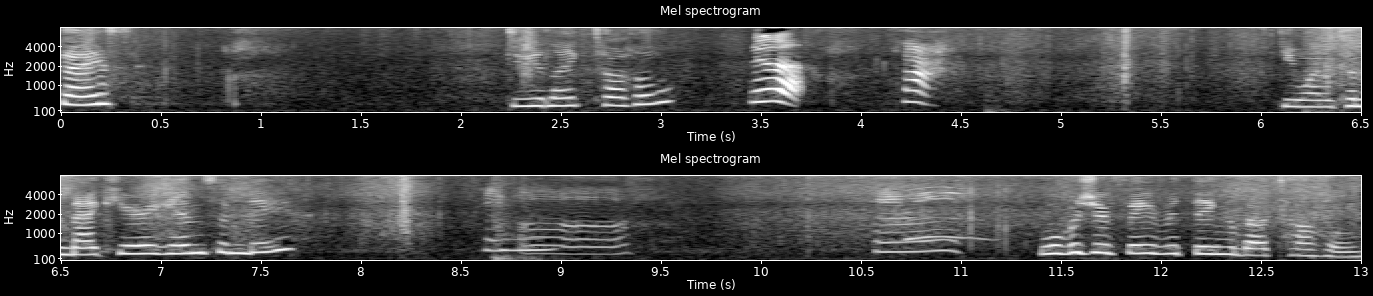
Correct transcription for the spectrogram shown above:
guys. Do you like Tahoe? Yeah. Yeah. Do you want to come back here again someday? Maybe. Maybe. What was your favorite thing about Tahoe?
